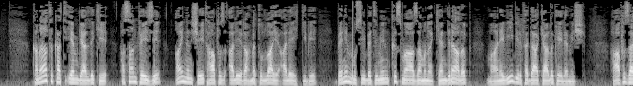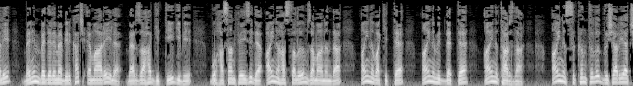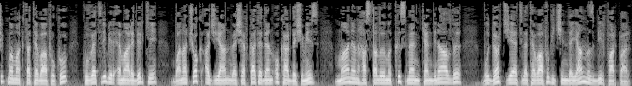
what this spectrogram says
Kanaat-ı kat'iyem geldi ki Hasan Feyzi aynen Şehit Hafız Ali rahmetullahi aleyh gibi benim musibetimin kısmı azamını kendine alıp manevi bir fedakarlık eylemiş. Hafız Ali benim bedelime birkaç emare ile berzaha gittiği gibi bu Hasan Feyzi de aynı hastalığım zamanında aynı vakitte aynı müddette aynı tarzda aynı sıkıntılı dışarıya çıkmamakta tevafuku kuvvetli bir emaredir ki bana çok acıyan ve şefkat eden o kardeşimiz manen hastalığımı kısmen kendine aldı. Bu dört cihetle tevafuk içinde yalnız bir fark var.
